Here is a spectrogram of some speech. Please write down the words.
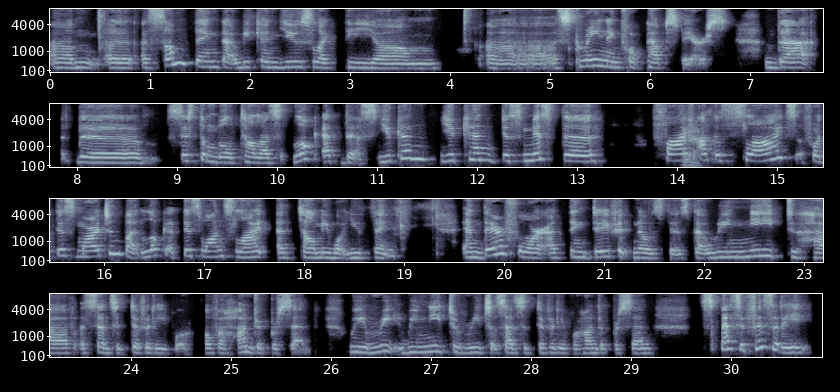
um, a, a something that we can use like the, um, uh, screening for pap smears that the system will tell us look at this. You can you can dismiss the five other slides for this margin but look at this one slide and tell me what you think and therefore i think david knows this that we need to have a sensitivity of 100% we re, we need to reach a sensitivity for 100% specificity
